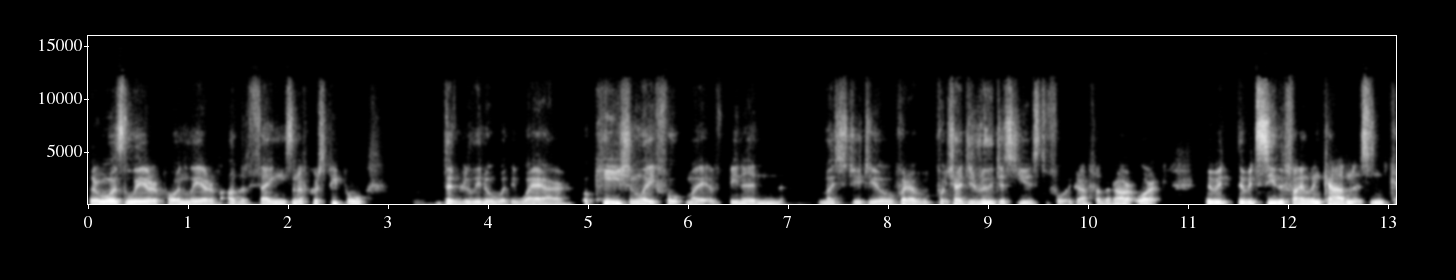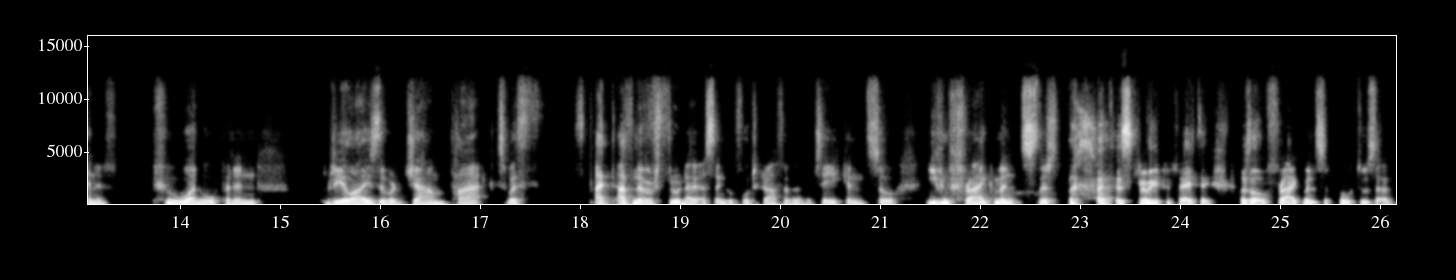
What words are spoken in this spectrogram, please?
there was layer upon layer of other things. And of course, people didn't really know what they were. Occasionally, folk might have been in my studio, where I, which I did really just used to photograph other artwork. They would they would see the filing cabinets and kind of pull one open and realise they were jam packed with I, have never thrown out a single photograph I've ever taken. So even fragments, there's it's really pathetic. There's little fragments of photos that have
